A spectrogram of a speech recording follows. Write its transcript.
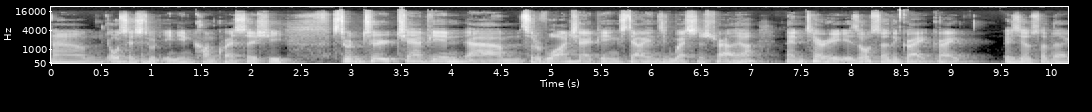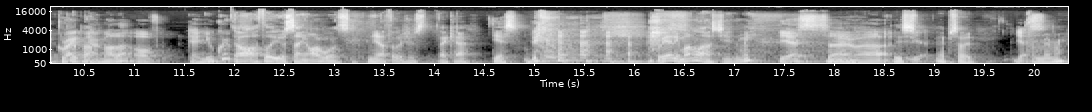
Um, also stood Indian Conquest. So she stood two champion um, sort of line shaping stallions in Western Australia. And Terry is also the great, great is also the great grandmother of Daniel Cripps. Oh, I thought you were saying I was. Yeah, I thought it was just okay. Yes, we had him on last year, didn't we? Yes. So uh, this yeah. episode. Yes. From memory.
